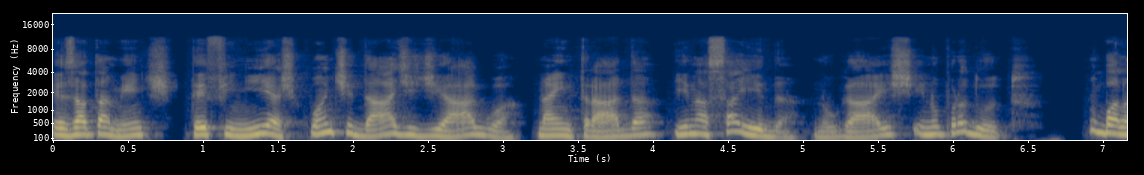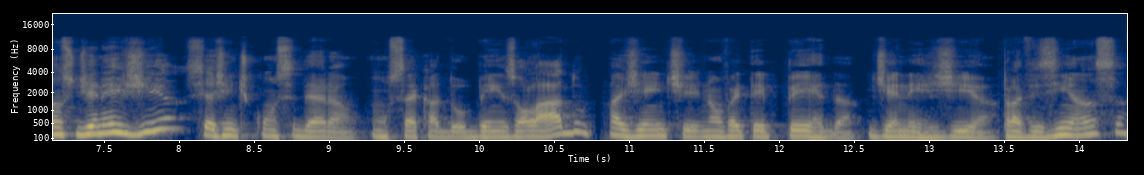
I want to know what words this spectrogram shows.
exatamente definir as quantidades de água na entrada e na saída, no gás e no produto. No balanço de energia, se a gente considera um secador bem isolado, a gente não vai ter perda de energia para a vizinhança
